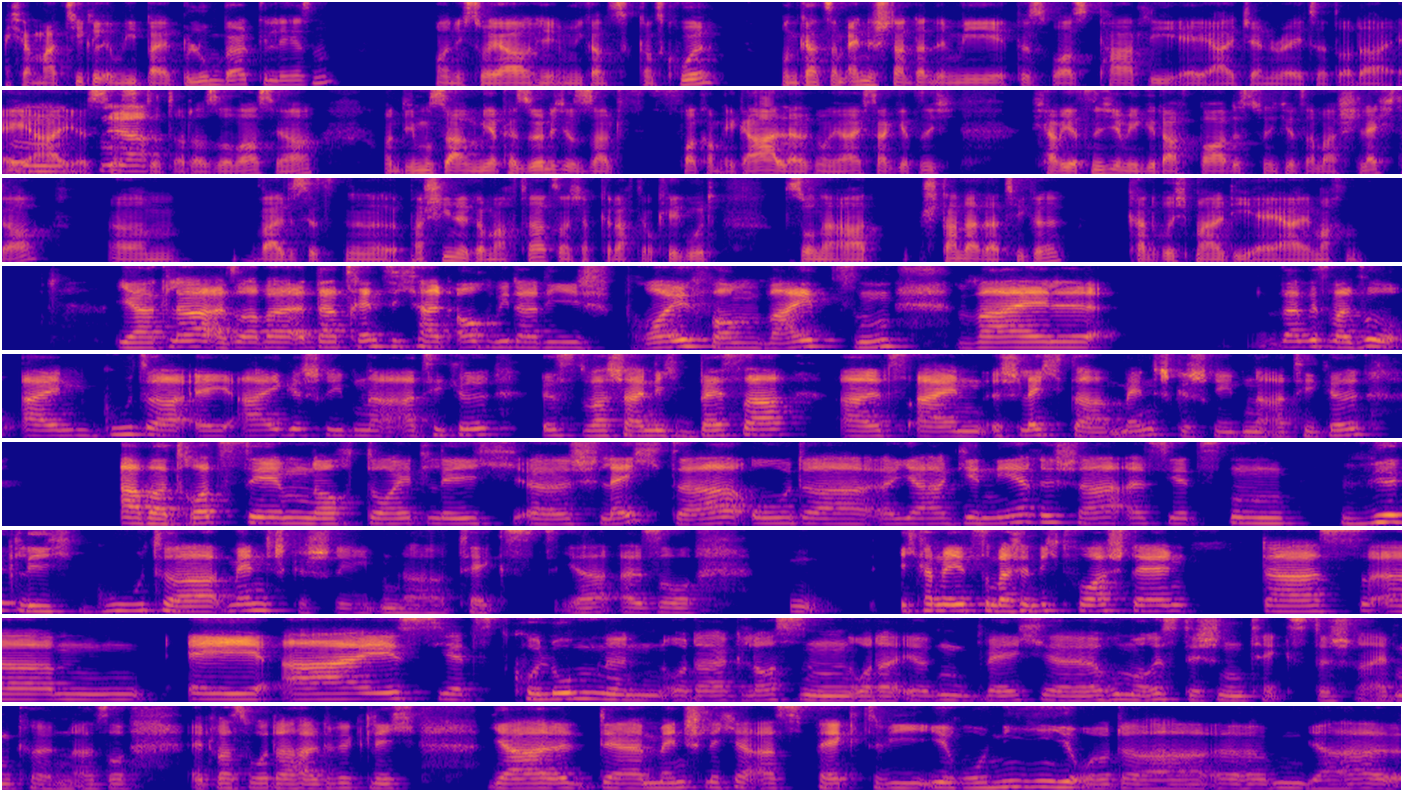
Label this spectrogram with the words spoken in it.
ich habe einen Artikel irgendwie bei Bloomberg gelesen und ich so, ja, irgendwie ganz, ganz cool. Und ganz am Ende stand dann irgendwie, this was partly AI generated oder AI assisted ja. oder sowas, ja. Und ich muss sagen, mir persönlich ist es halt vollkommen egal. Ja. Ich sage jetzt nicht, ich habe jetzt nicht irgendwie gedacht, boah, das finde ich jetzt aber schlechter, ähm, weil das jetzt eine Maschine gemacht hat, sondern ich habe gedacht, okay, gut, so eine Art Standardartikel kann ruhig mal die AI machen. Ja, klar, also aber da trennt sich halt auch wieder die Spreu vom Weizen, weil sagen wir es mal so, ein guter AI-geschriebener Artikel ist wahrscheinlich besser als ein schlechter menschgeschriebener Artikel, aber trotzdem noch deutlich äh, schlechter oder äh, ja generischer als jetzt ein wirklich guter menschgeschriebener Text. Ja, also ich kann mir jetzt zum Beispiel nicht vorstellen, dass ähm, AIs jetzt Kolumnen oder Glossen oder irgendwelche humoristischen Texte schreiben können. Also etwas, wo da halt wirklich ja der menschliche Aspekt wie Ironie oder ähm, ja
